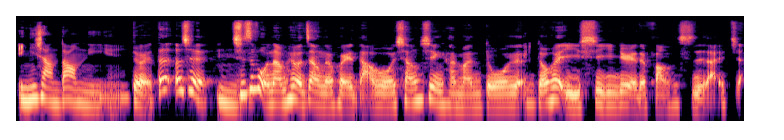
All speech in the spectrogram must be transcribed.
影响到你，对。但而且，嗯、其实我男朋友这样的回答，我相信还蛮多人都会以戏谑的方式来讲。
